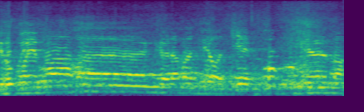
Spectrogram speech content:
Et vous pouvez voir euh, que la voiture tient beaucoup mieux par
